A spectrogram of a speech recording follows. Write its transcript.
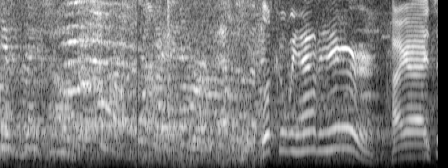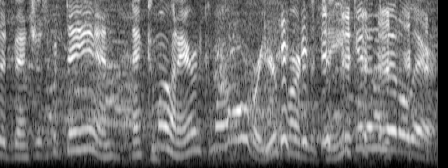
different Look who we have here. Hi, guys. It's Adventures with Dan. And come on, Aaron, come on over. You're part of the team. Get in the middle there.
